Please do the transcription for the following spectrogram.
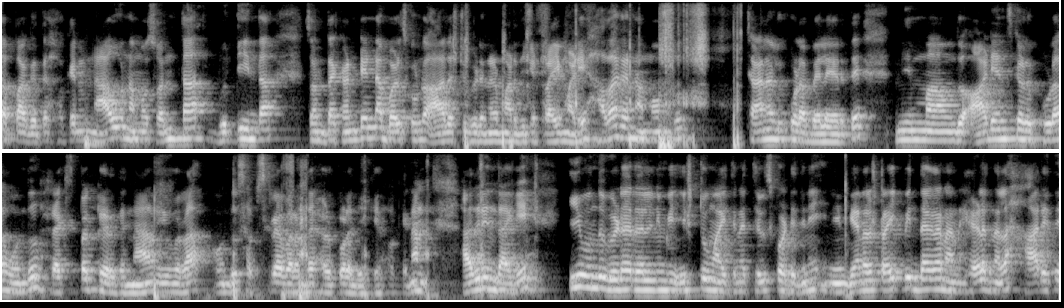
ತಪ್ಪಾಗುತ್ತೆ ಓಕೆನಾ ನಾವು ನಮ್ಮ ಸ್ವಂತ ಬುದ್ಧಿಯಿಂದ ಸ್ವಂತ ಕಂಟೆಂಟ್ನ ಬಳಸ್ಕೊಂಡು ಆದಷ್ಟು ವಿಡಿಯೋನ ಮಾಡೋದಕ್ಕೆ ಟ್ರೈ ಮಾಡಿ. ಅವಾಗ ನಮ್ಮ ಒಂದು ಚಾನಲ್ ಕೂಡ ಬೆಲೆ ಇರುತ್ತೆ. ನಿಮ್ಮ ಒಂದು ಆಡಿಯನ್ಸ್ಗಳು ಕೂಡ ಒಂದು ರೆಸ್ಪೆಕ್ಟ್ ಇರುತ್ತೆ. ನಾನು ಇವರ ಒಂದು ಸಬ್ಸ್ಕ್ರೈಬರ್ ಅಂತ ಹೇಳ್ಕೊಳ್ಳೋದಕ್ಕೆ ಓಕೆನಾ ಅದರಿಂದಾಗಿ ಈ ಒಂದು ವಿಡಿಯೋದಲ್ಲಿ ನಿಮಗೆ ಇಷ್ಟು ಮಾಹಿತಿನ ತಿಳಿಸ್ಕೊಟ್ಟಿದ್ದೀನಿ. ನಿಮ್ಗೆ ಏನಾದ್ರು ಸ್ಟ್ರೈಕ್ ಬಿದ್ದಾಗ ನಾನು ಹೇಳದ್ನಲ್ಲ, ಆ ರೀತಿ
